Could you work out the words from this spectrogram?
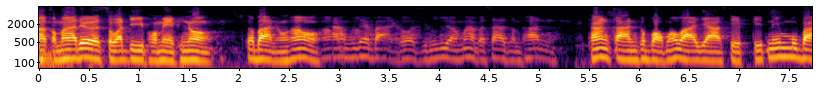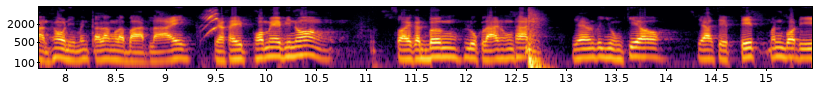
อากลับมาเด้อสวัสดีพ่อแม่พี่น้องชาวบ้านของเฮาทางผู้ใหญ่บ้านก็สิมีเรื่องมาประชาสัมพันธ์ ทางการก็บอกมาว่ายาเสพติดในหมู่บ้านเฮานี่มันกำลังระบาดหลายอยากให้พ่อแม่พี่น้องซอยกันเบิ่งลูกหลานของท่านอย่าให้มันไปยุ่งเกี่ยว ยาเสพติดมันบ่ดี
